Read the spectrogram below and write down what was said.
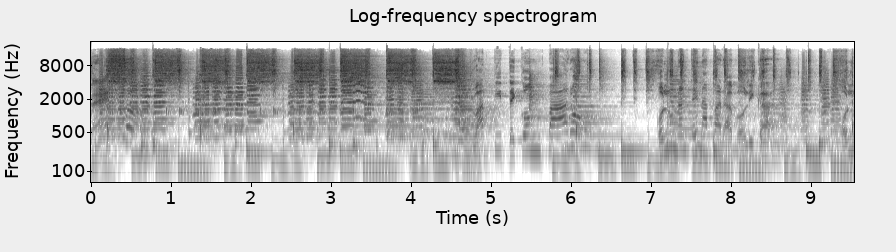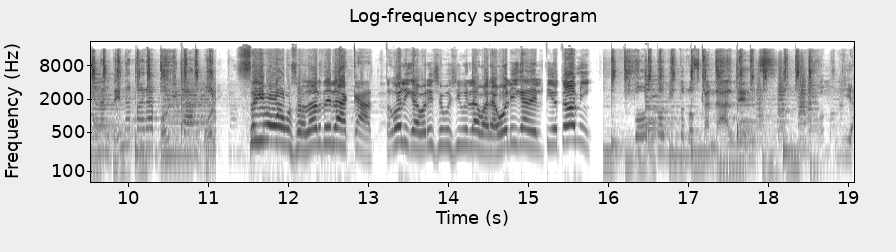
Eso. Yo a ti te comparo con una antena parabólica, con una antena parabólica, bólica. Seguimos, vamos a hablar de la católica. Parece posible la parabólica del tío Tommy. por toditos los canales. Ya.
